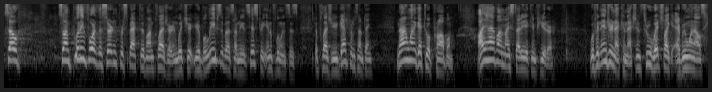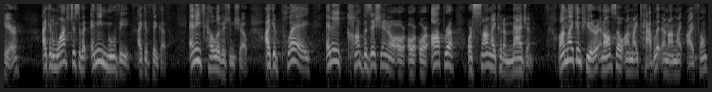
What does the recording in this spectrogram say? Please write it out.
So, so I'm putting forth a certain perspective on pleasure in which your, your beliefs about something, its history, influences the pleasure you get from something. Now I want to get to a problem. I have on my study a computer with an internet connection through which, like everyone else here, I can watch just about any movie I could think of, any television show. I could play any composition or, or, or, opera or song I could imagine. On my computer and also on my tablet and on my iPhone,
